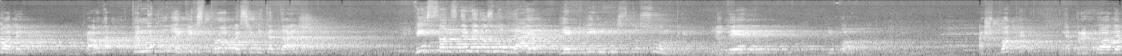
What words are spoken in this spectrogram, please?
ходить, правда? Там не було якихось прописів і так далі. Він сам з ними розмовляє, є вільні стосунки людини і Бога. Аж поки не приходить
